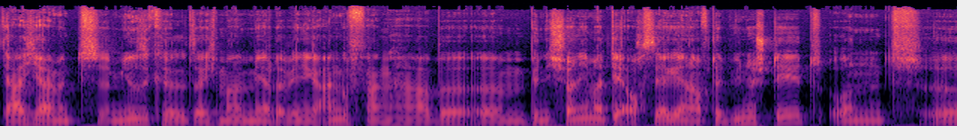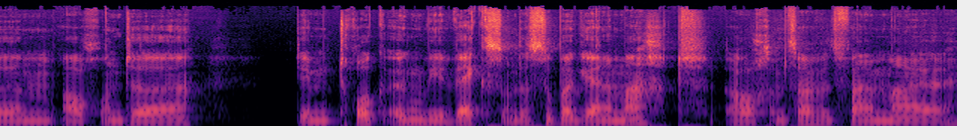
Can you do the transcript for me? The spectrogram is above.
da ich ja mit Musical, sag ich mal, mehr oder weniger angefangen habe, ähm, bin ich schon jemand, der auch sehr gerne auf der Bühne steht und ähm, auch unter dem Druck irgendwie wächst und das super gerne macht, auch im Zweifelsfall mal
